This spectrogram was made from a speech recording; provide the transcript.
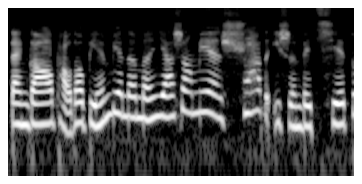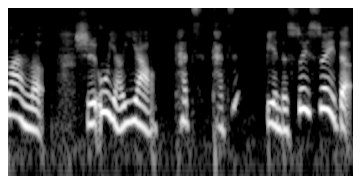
蛋糕跑到扁扁的门牙上面，唰的一声被切断了。食物咬一咬，咔吱咔吱，变得碎碎的。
